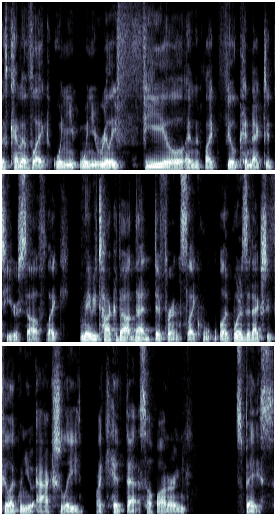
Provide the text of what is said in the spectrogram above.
with kind of like when you when you really feel and like feel connected to yourself like maybe talk about that difference like like what does it actually feel like when you actually like hit that self-honoring space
